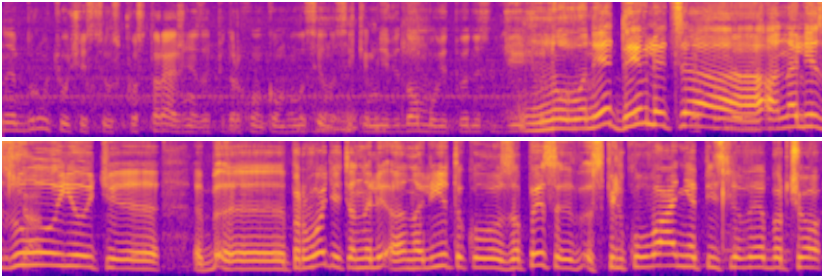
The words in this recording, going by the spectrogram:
не беруть участі у спостереженні за підрахунком голосів, наскільки мені відомо відповідності діючого. Ну вони дивляться, аналізують, е, е, проводять аналі- аналітику, записують спілкування після виборчого,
